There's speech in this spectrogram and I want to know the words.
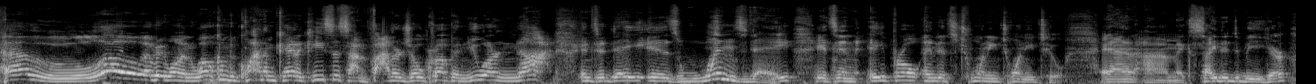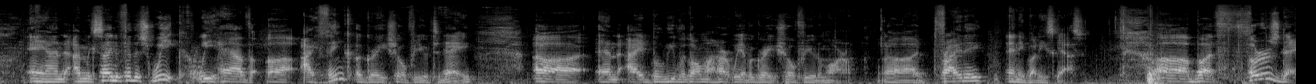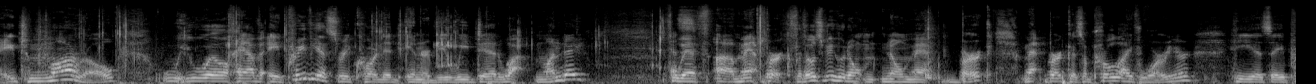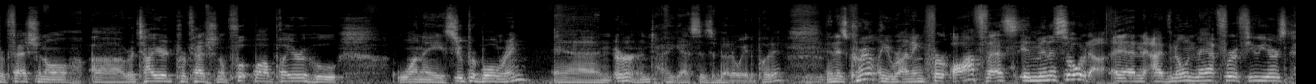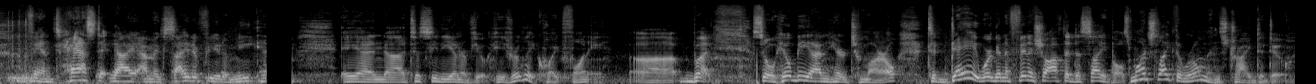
Hello, everyone. Welcome to Quantum Catechesis. I'm Father Joe Krupp, and you are not. And today is Wednesday. It's in April, and it's 2022. And I'm excited to be here, and I'm excited for this week. We have, uh, I think, a great show for you today. Uh, and I believe with all my heart we have a great show for you tomorrow. Uh, Friday, anybody's guess. Uh, but Thursday, tomorrow, we will have a previous recorded interview we did, what, Monday? With uh, Matt Birk. For those of you who don't know Matt Birk, Matt Birk is a pro life warrior. He is a professional, uh, retired professional football player who won a Super Bowl ring and earned, I guess is a better way to put it, and is currently running for office in Minnesota. And I've known Matt for a few years. Fantastic guy. I'm excited for you to meet him and uh, to see the interview. He's really quite funny. Uh, but so he'll be on here tomorrow. Today we're going to finish off the disciples, much like the Romans tried to do.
